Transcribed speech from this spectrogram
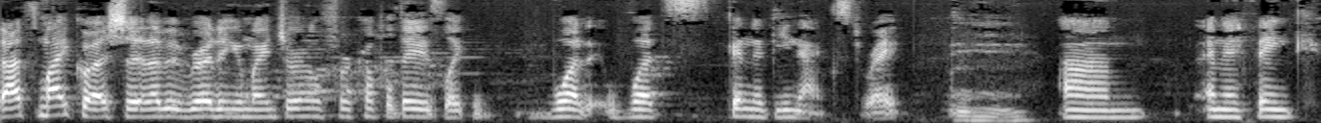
that's my question. I've been writing in my journal for a couple days, like what what's gonna be next, right? Um, and I think,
